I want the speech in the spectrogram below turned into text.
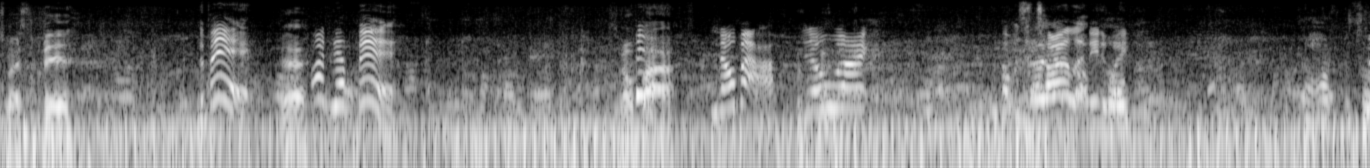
So where's the beer? The beer? Yeah. Why did you have beer? There's no bar. You no bar? You know, like... That was a toilet, didn't we? The hospital.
